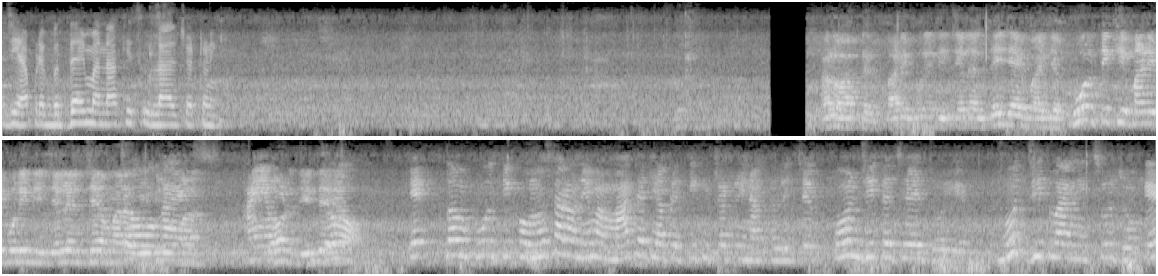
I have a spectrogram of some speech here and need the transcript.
હજી આપણે બધાયમાં નાખીશું લાલ ચટણી. હાલો આપણે પાણીપુરીની ચેલેન્જ થઈ જાય આજે ફૂલ તીખી પાણીપુરીની ચેલેન્જ છે અમારા વિડીયોમાં. કોણ જીતે? એકદમ ફૂલ તીખો મસાલો ને એમાં માથેથી આપણે તીખી ચટણી નાખેલી છે. કોણ જીતે છે જોઈએ. હું જ જીતવાની છું જો કે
